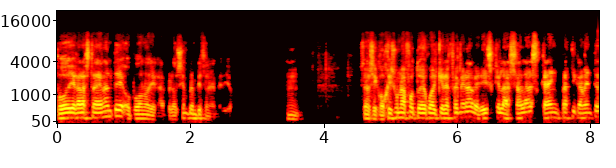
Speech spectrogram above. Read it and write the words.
Puedo llegar hasta adelante o puedo no llegar, pero siempre empiezo en el medio. Mm. O sea, si cogéis una foto de cualquier efémera, veréis que las alas caen prácticamente,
